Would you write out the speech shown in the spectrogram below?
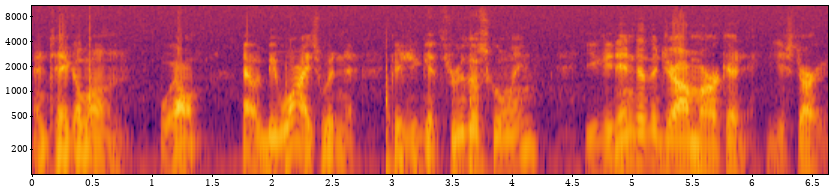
and take a loan? Well, that would be wise, wouldn't it? Because you get through the schooling, you get into the job market, you start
